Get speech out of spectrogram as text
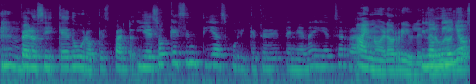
Pero sí, qué duro, qué espanto. ¿Y eso qué sentías, Juli? Que te tenían ahí encerrada. Ay, no, era horrible. ¿Y te los lo juro, yo- niños?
